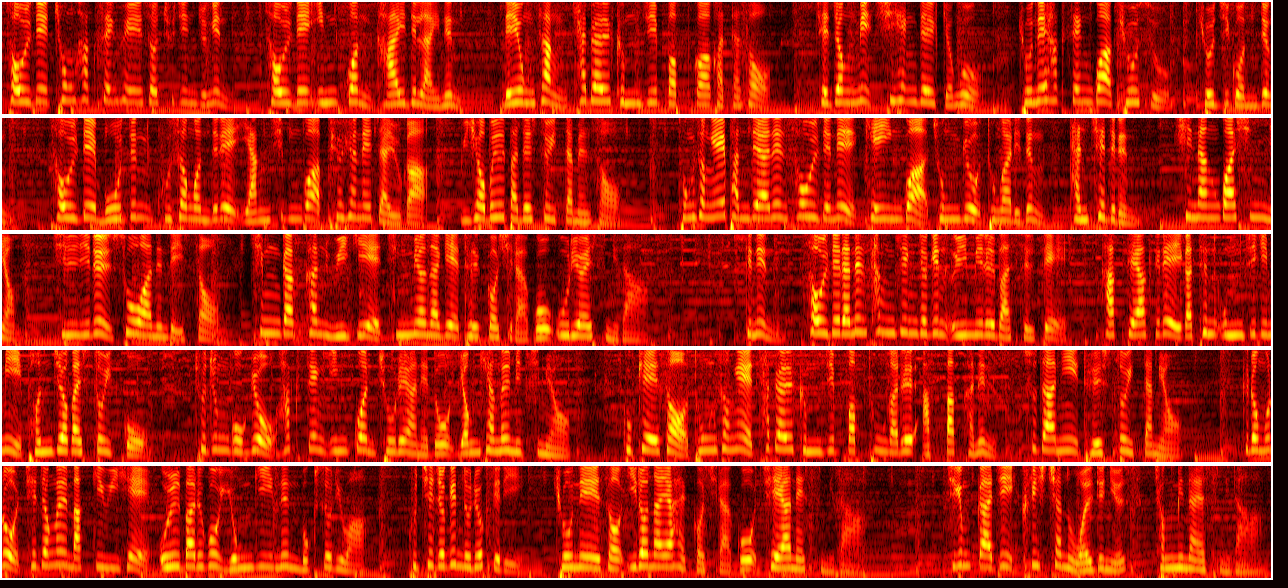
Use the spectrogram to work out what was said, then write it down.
서울대 총학생회에서 추진 중인 서울대 인권 가이드라인은 내용상 차별금지법과 같아서 제정 및 시행될 경우 교내 학생과 교수, 교직원 등 서울대 모든 구성원들의 양심과 표현의 자유가 위협을 받을 수 있다면서 동성애에 반대하는 서울대 내 개인과 종교 동아리 등 단체들은 신앙과 신념, 진리를 수호하는 데 있어 심각한 위기에 직면하게 될 것이라고 우려했습니다. 그는 서울대라는 상징적인 의미를 봤을 때 각 대학들의 이 같은 움직임이 번져갈 수도 있고 초중고교 학생 인권 조례안에도 영향을 미치며 국회에서 동성애 차별 금지법 통과를 압박하는 수단이 될 수도 있다며 그러므로 재정을 막기 위해 올바르고 용기 있는 목소리와 구체적인 노력들이 교내에서 일어나야 할 것이라고 제안했습니다. 지금까지 크리스천 월드뉴스 정민아였습니다.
